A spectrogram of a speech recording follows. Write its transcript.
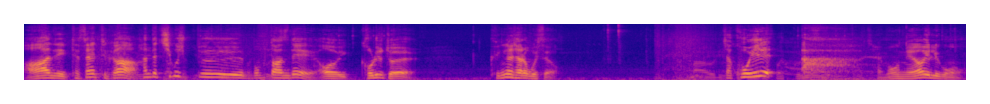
아, 근데 데스나이트가 한 대 치고 싶을 법도 한데 어, 이 거리 조절 굉장히 잘하고 있어요. 자, 고1 아, 잘 먹네요. 120.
